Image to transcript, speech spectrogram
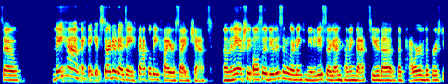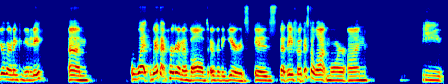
So they have, I think it started as a faculty fireside chat. Um, and they actually also do this in learning communities. So again, coming back to the, the power of the first year learning community. Um, what where that program evolved over the years is that they focused a lot more on the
